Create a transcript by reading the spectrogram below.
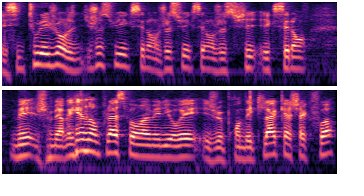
Et si tous les jours je dis je suis excellent, je suis excellent, je suis excellent, mais je mets rien en place pour m'améliorer et je prends des claques à chaque fois,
